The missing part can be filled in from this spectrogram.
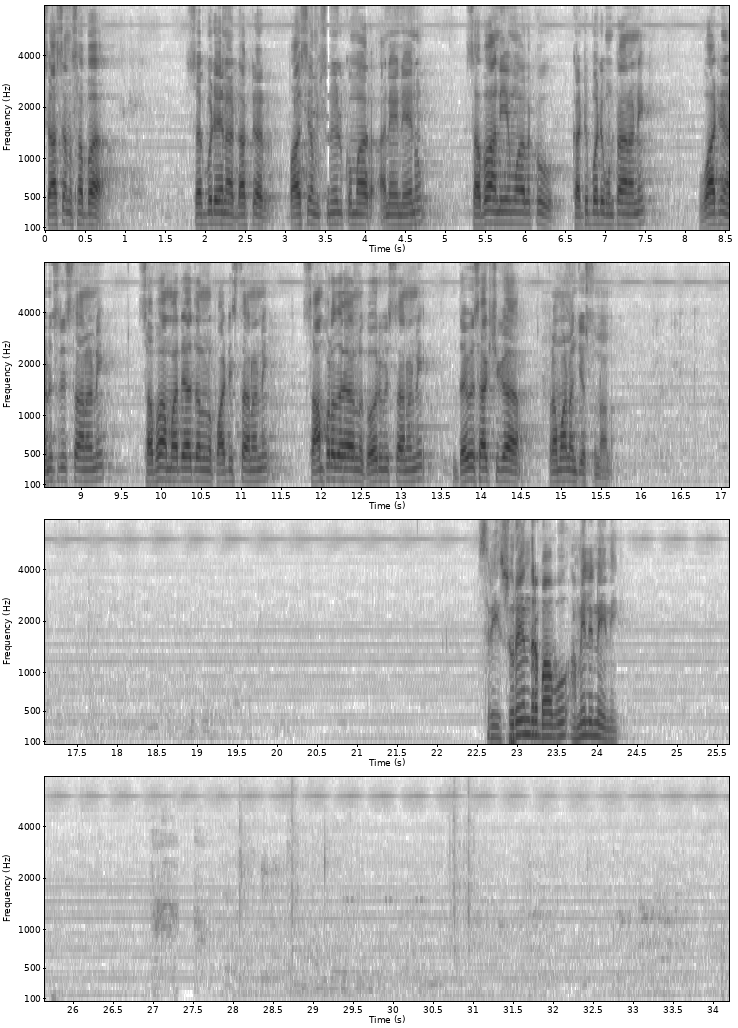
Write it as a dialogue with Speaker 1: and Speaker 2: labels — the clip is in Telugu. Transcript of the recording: Speaker 1: శాసనసభ సభ్యుడైన డాక్టర్ పాశ్యం సునీల్ కుమార్ అనే నేను సభా నియమాలకు కట్టుబడి ఉంటానని వాటిని అనుసరిస్తానని సభా మర్యాదలను పాటిస్తానని సాంప్రదాయాలను గౌరవిస్తానని దైవసాక్షిగా ప్రమాణం చేస్తున్నాను.
Speaker 2: శ్రీ సురేంద్ర బాబు అమిలినేని.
